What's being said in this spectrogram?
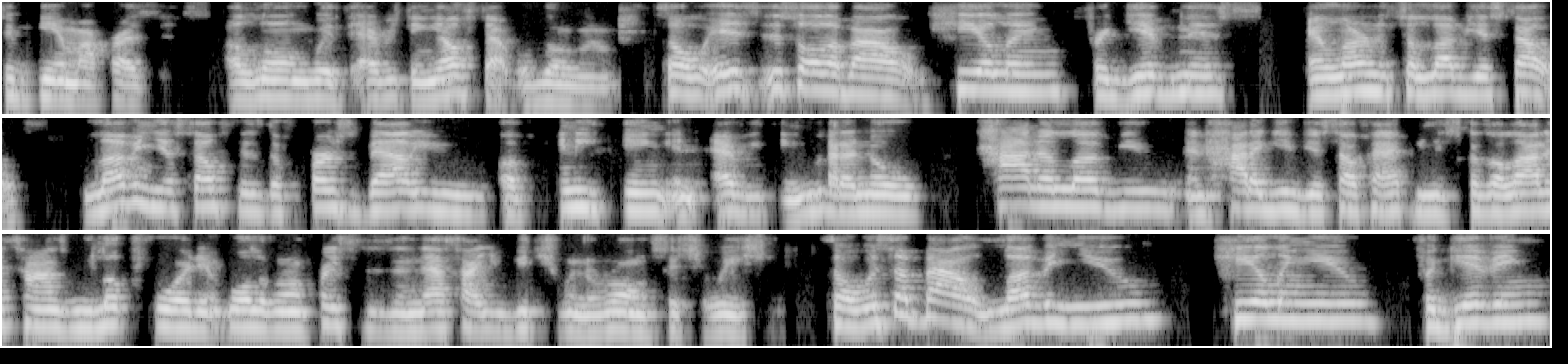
to be in my presence, along with everything else that was going on. So it's it's all about healing, forgiveness, and learning to love yourself. Loving yourself is the first value of anything and everything. You got to know how to love you and how to give yourself happiness because a lot of times we look for it in all the wrong places and that's how you get you in the wrong situation. So it's about loving you, healing you, forgiving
